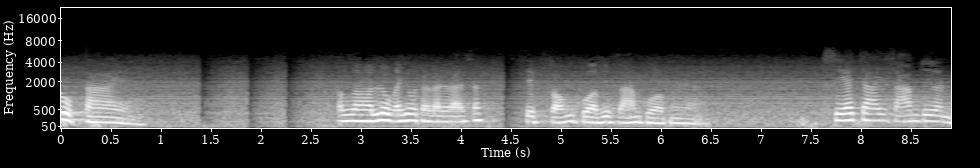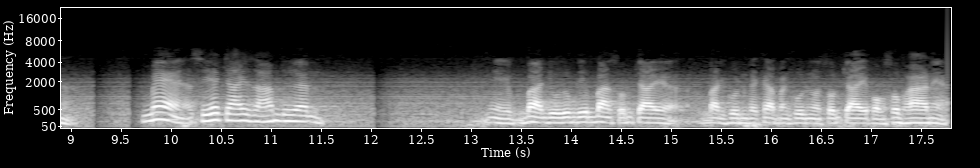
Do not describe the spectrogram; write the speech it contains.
ลูกตายอัลลอฮ์ลูกอายุเท่าไรสักสิบสองขวบสิบสามขวบเนี่ยเสียใจสามเดือนน่ะแม่เสียใจสามเดือน นี่บ้านอยู่โรงเรียนบ้านสมใจอะบ้านคุณกระชาบ้านคุณสมใจของโซภาเนี่ย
